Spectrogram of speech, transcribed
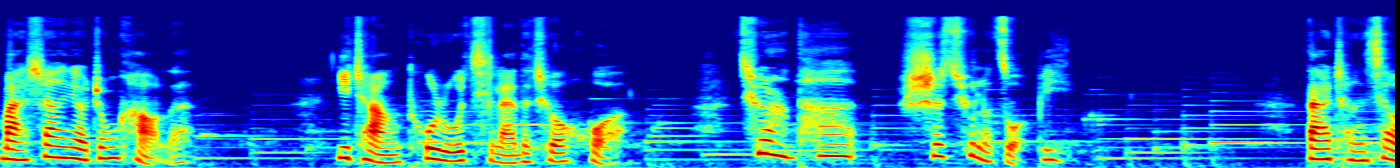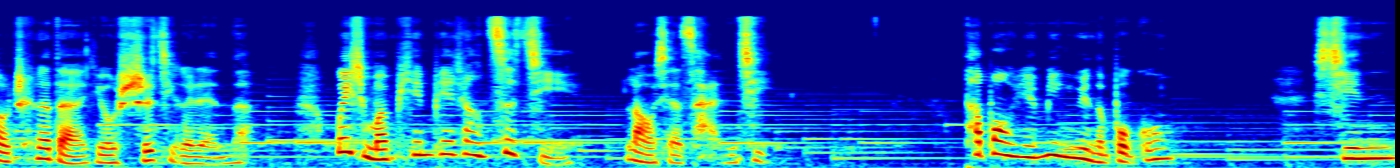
马上要中考了，一场突如其来的车祸。却让他失去了左臂。搭乘校车的有十几个人呢，为什么偏偏让自己落下残疾？他抱怨命运的不公，心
